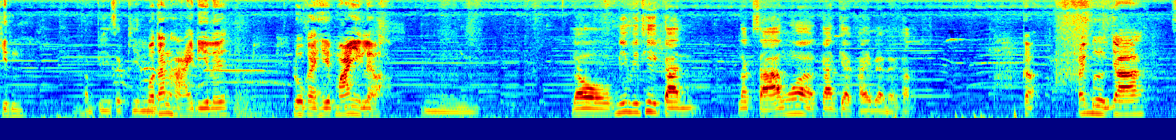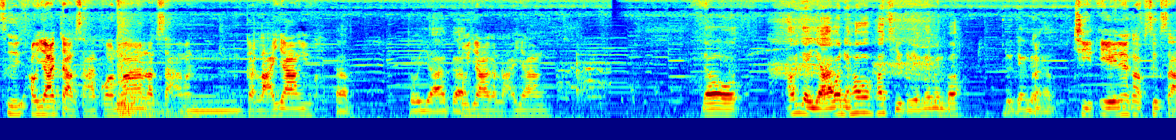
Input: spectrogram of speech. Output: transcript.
กินลำปีสกินบ่ทันหายดีเลยโรคไข้เห็บไม้อีกแล้ว อืมเรามีวิธีการรักษางัวการแก้ไขแบบไหนครับ ก็ไปเบิกยาเสซื้อเอายาจากสากลมารักษามันกับหลายอย่างอยู่ครับ ตัวยากับตัวยากับหลายอย่างเดี๋ยวเอายายาวันนี้เขาเขาฉีดเองได้เป็นปะหรือยังไงครับ ฉีดเองเนี่ยครับ ศึกษา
